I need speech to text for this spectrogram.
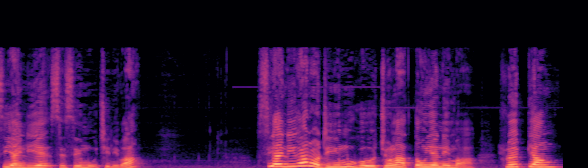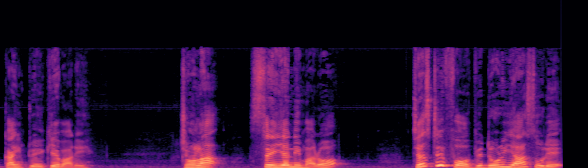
CID ရဲ့စစ်ဆေးမှုအခြေအနေပါ CID ကတော့ဒီအမှုကိုဇွန်လ3ရက်နေ့မှာလွှဲပြောင်းကင်တွယ်ခဲ့ပါတယ်ဇွန်လ10ရက်နေ့မှာတော့ Justice for Victoria ဆိုတဲ့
